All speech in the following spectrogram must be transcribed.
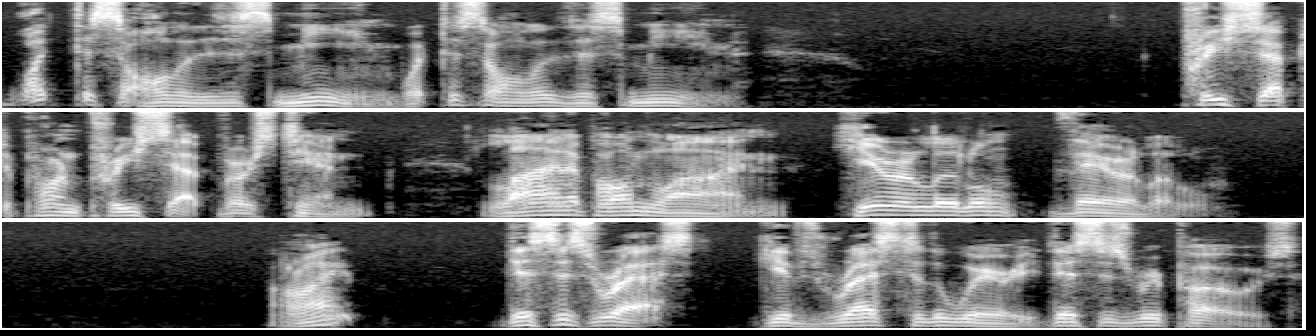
what does all of this mean? What does all of this mean? Precept upon precept, verse 10, line upon line, here a little, there a little. All right? This is rest, gives rest to the weary. This is repose.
